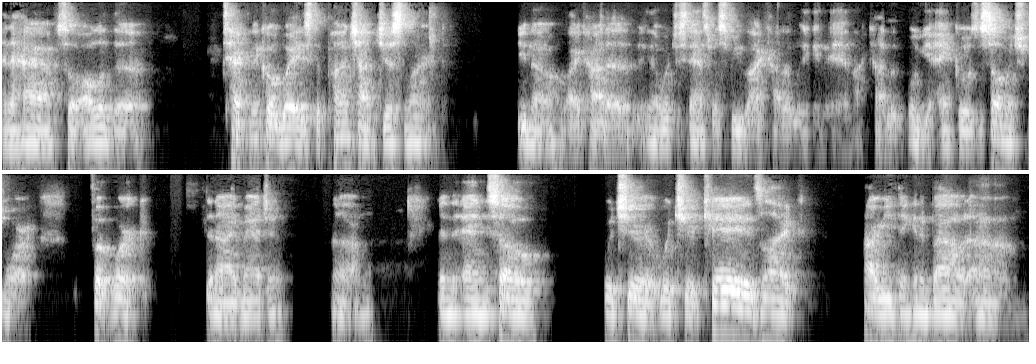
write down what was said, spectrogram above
and a half, so all of the technical ways to punch I've just learned. You know, like how to, you know, what your stance supposed to be like, how to lean in, like how to move your ankles. There's so much more footwork than I imagine. Um, and and so with your with your kids, like how are you thinking about um,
